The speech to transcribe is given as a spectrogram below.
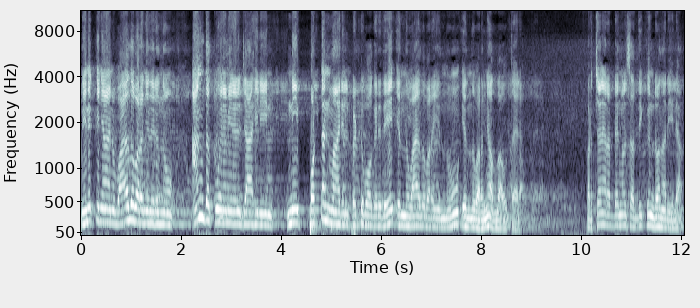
നിനക്ക് ഞാൻ വയത് പറഞ്ഞു തരുന്നു. അന്തക്കൂനമിനൽ ജാഹിലീൻ. നീ പൊട്ടന്മാരിൽ പെട്ടുപോകരുതേ എന്ന് വയത് പറയുന്നു എന്ന് പറഞ്ഞു അള്ളാഹു തേല പഠിച്ചോനെ റബ്ബങ്ങൾ ശ്രദ്ധിക്കുന്നുണ്ടോന്നറിയില്ല.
